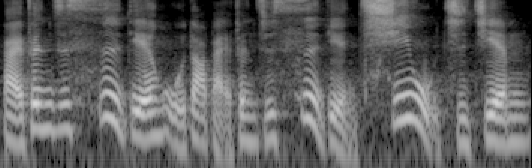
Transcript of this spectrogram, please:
百分之四点五到百分之四点七五之间。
